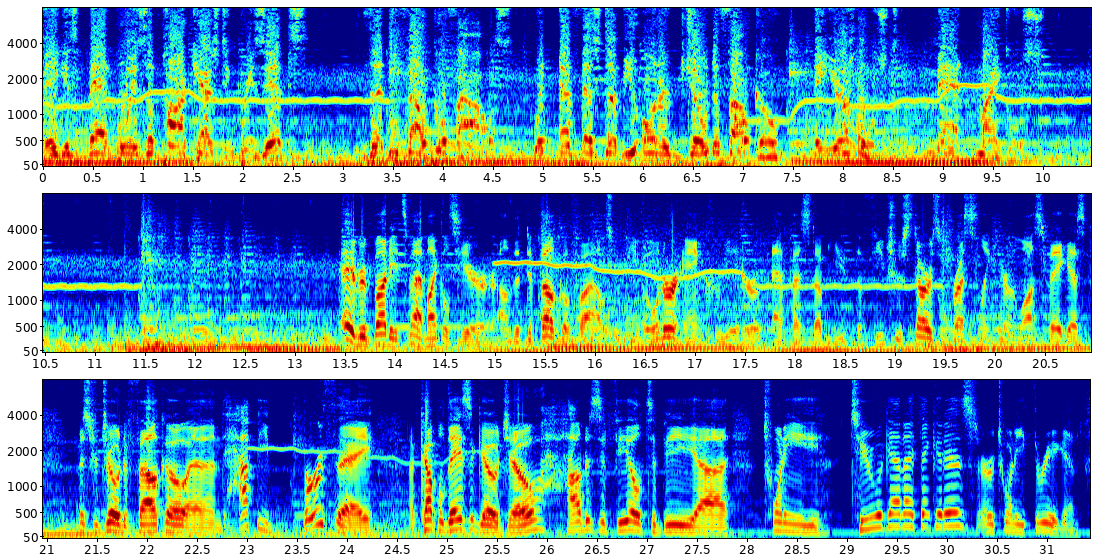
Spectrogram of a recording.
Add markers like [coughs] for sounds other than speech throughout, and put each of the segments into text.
Vegas Bad Boys of Podcasting presents The DeFalco Files with FSW owner Joe DeFalco and your host, Matt Michaels. Hey everybody, it's Matt Michaels here on the DeFalco Files with the owner and creator of FSW, the future stars of wrestling here in Las Vegas, Mr. Joe DeFalco, and happy birthday a couple days ago, Joe. How does it feel to be uh, 22 again, I think it is, or 23 again?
